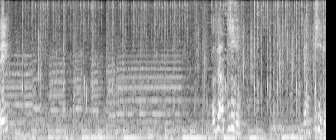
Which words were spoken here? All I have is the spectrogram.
오케이. 아, 왜 안 부서져? 왜 안 부서져?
